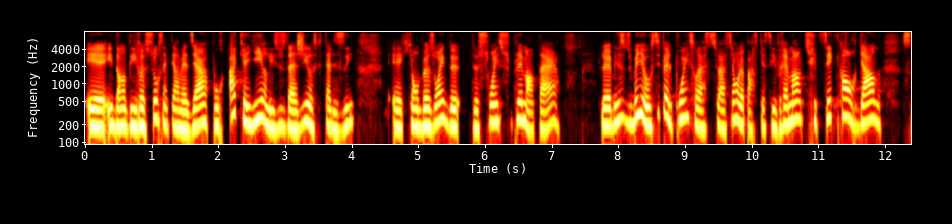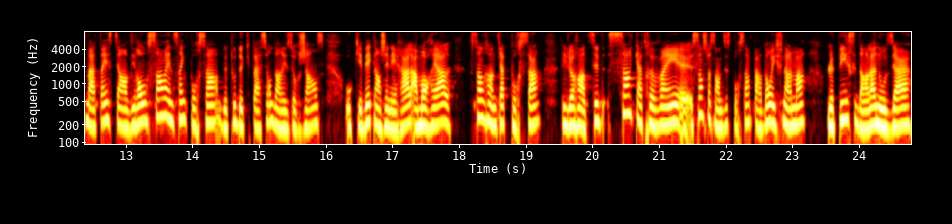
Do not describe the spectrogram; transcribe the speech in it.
et, dans des ressources intermédiaires pour accueillir les usagers hospitalisés euh, qui ont besoin de soins supplémentaires. Le ministre Dubé a aussi fait le point sur la situation là, parce que c'est vraiment critique. Quand on regarde ce matin, c'était environ 125% de taux d'occupation dans les urgences au Québec en général. À Montréal, 134% les Laurentides 180 170 euh, pardon et finalement le pire c'est dans l'Anaudière,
